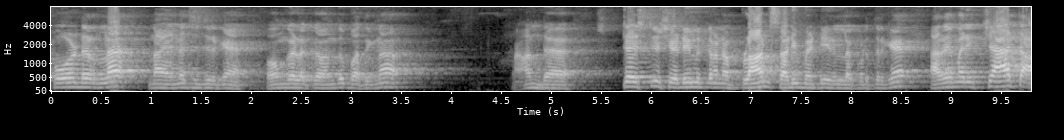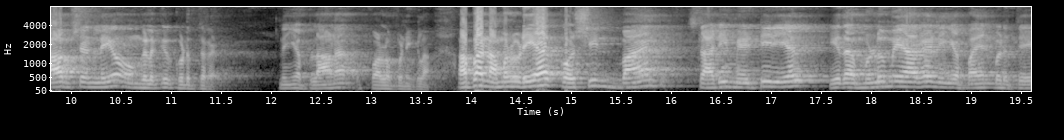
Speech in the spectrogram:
ஃபோல்டரில் நான் என்ன செஞ்சுருக்கேன்? உங்களுக்கு வந்து பார்த்திங்கன்னா அந்த டெஸ்ட் ஷெட்யூலுக்கான பிளான் ஸ்டடி மெட்டீரியலில் கொடுத்துருக்கேன். அதே மாதிரி சேட் ஆப்ஷன்லேயும் உங்களுக்கு கொடுத்துறேன். நீங்கள் பிளானை ஃபாலோ பண்ணிக்கலாம். அப்போ நம்மளுடைய கொஷின் பேங்க் ஸ்டடி மெட்டீரியல் இதை முழுமையாக நீங்கள் பயன்படுத்தி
